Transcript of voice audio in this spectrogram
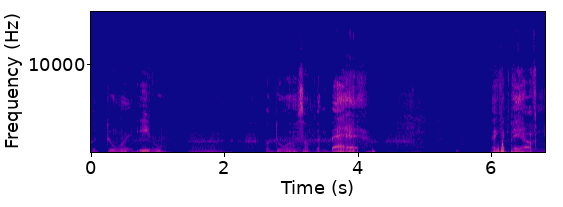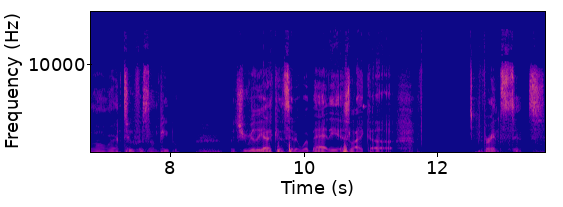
But doing evil or doing something bad that can pay off in the long run too for some people. But you really got to consider what bad is. Like, uh, for instance,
